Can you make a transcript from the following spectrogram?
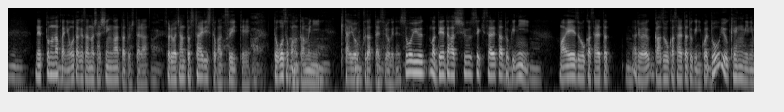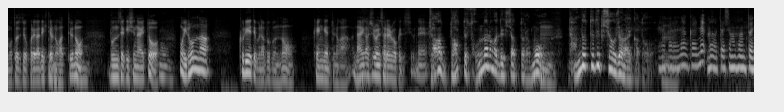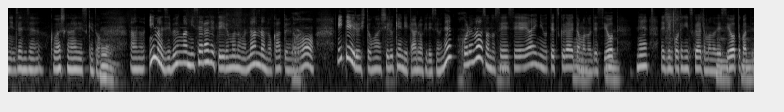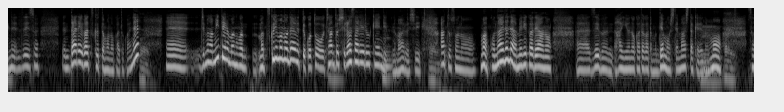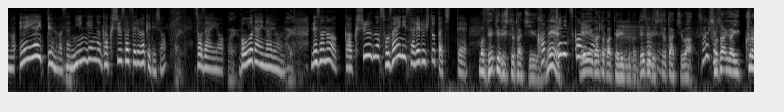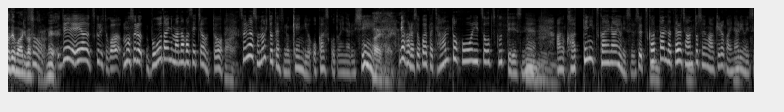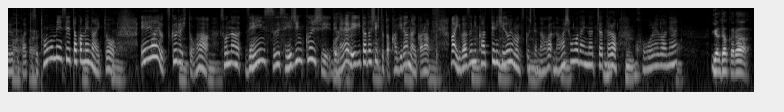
ネットの中に大竹さんの写真があったとしたら、それはちゃんとスタイリストがついて、どこそこのために着た洋服だったりするわけで、そういう、まあ、データが集積された時に、まあ、映像化された、あるいは画像化された時に、これどういう権利に基づいてこれができてるのかっていうのを分析しないと、もういろんなクリエイティブな部分の権限というのがないがしろにされるわけですよね。じゃあだってそんなのができちゃったらもう何だってできちゃうじゃないかと。だからなんかね、まあ、私も本当に全然詳しくないですけど、うんあの今自分が見せられているものは何なのかというのを見ている人が知る権利ってあるわけですよね。これはその生成 AI によって作られたものですよ。ね、で人工的に作られたものですよとかってね、でそれ誰が作ったものかとかね、はい。えー自分が見ているものが、まあ、作り物であるってことをちゃんと知らされる権利っていうのもあるし、あとその、まあ、この間ねアメリカであの、えー、随分俳優の方々もデモしてましたけれども、はい。その AI っていうのはさ、人間が学習させるわけでしょ、素材を、はい膨大な量の。はいでその学習の素材にされる人たちってまあ、出てる人たちはね勝手に使われる映画とかテレビとか出てる人たちは素材はいくらでもありますからね。で AI を作る人がもうそれを膨大に学ばせちゃうと、はい。それはその人たちの権利を侵すことになるし、はいはいはい。だからそこはやっぱりちゃんと法律を作ってですね、あの勝手に使えないようにする。それ使ったんだったらちゃんとそれが明らかになるようにするとかって、はいそう透明性高めないと、AI を作る人がそんな全員す成人君子でね、はいはい。礼儀正しい人とは限らないから、まあ言わずに勝手にひどいもの尽くして流流し放題になっちゃったら、これはね、いやだから、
